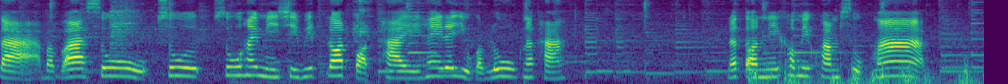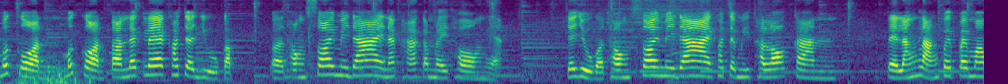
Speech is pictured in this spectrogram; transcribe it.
ส่าห์แบบว่าสู้สู้สู้ให้มีชีวิตรอดปลอดภัยให้ได้อยู่กับลูกนะคะ และตอนนี้เขามีความสุขมาก เมื่อก่อนเมื่อก่อนตอนแรก ๆเขาจะอยู่กับออทองสร้อยไม่ได้นะคะกำไรทองเนี่ยจะอยู่กับทองสร้อยไม่ได้เขาจะมีทะเลาะกัน แต่หลังๆไปไปมา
